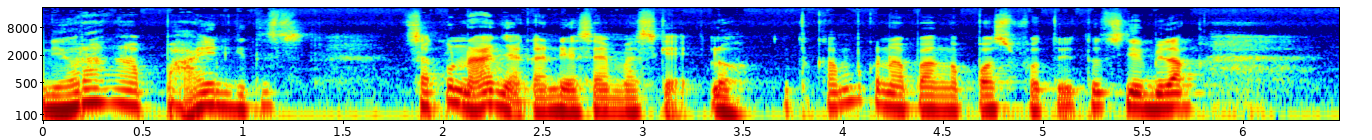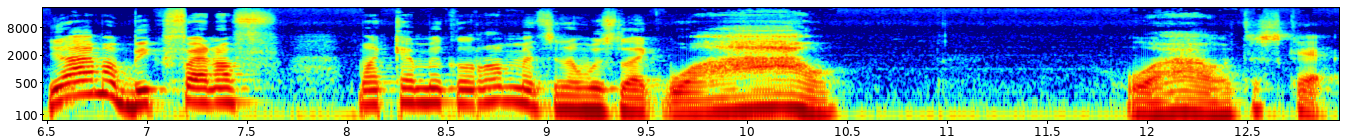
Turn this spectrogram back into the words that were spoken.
Ini orang ngapain? Gitu. Terus aku nanya kan di SMS kayak loh itu kamu kenapa ngepost foto itu? Terus dia bilang ya I'm a big fan of My Chemical Romance. And I was like wow. Wow. Terus kayak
